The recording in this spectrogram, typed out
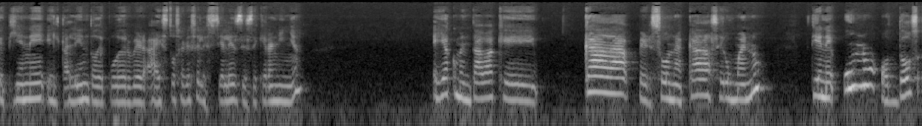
que tiene el talento de poder ver a estos seres celestiales desde que era niña, ella comentaba que cada persona, cada ser humano tiene uno o dos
